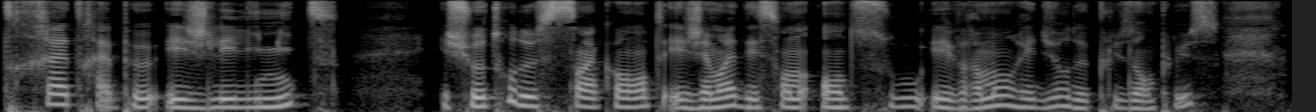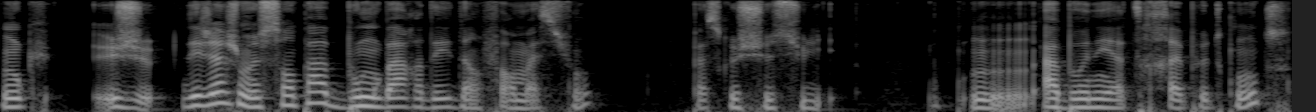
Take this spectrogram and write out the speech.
Très très peu. Et je les limite. Je suis autour de 50 et j'aimerais descendre en dessous et vraiment réduire de plus en plus. Donc déjà, je me sens pas bombardée d'informations parce que je suis hum, abonné à très peu de comptes.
